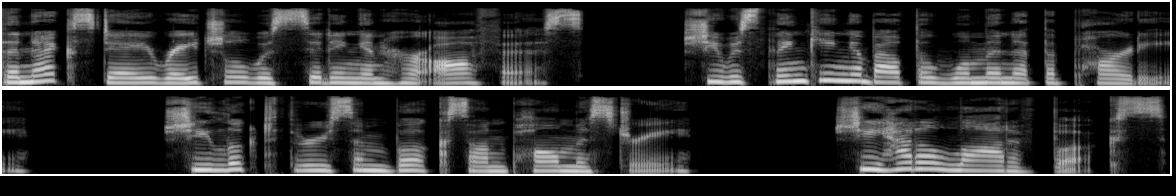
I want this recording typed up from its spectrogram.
The next day, Rachel was sitting in her office. She was thinking about the woman at the party she looked through some books on palmistry. She had a lot of books.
